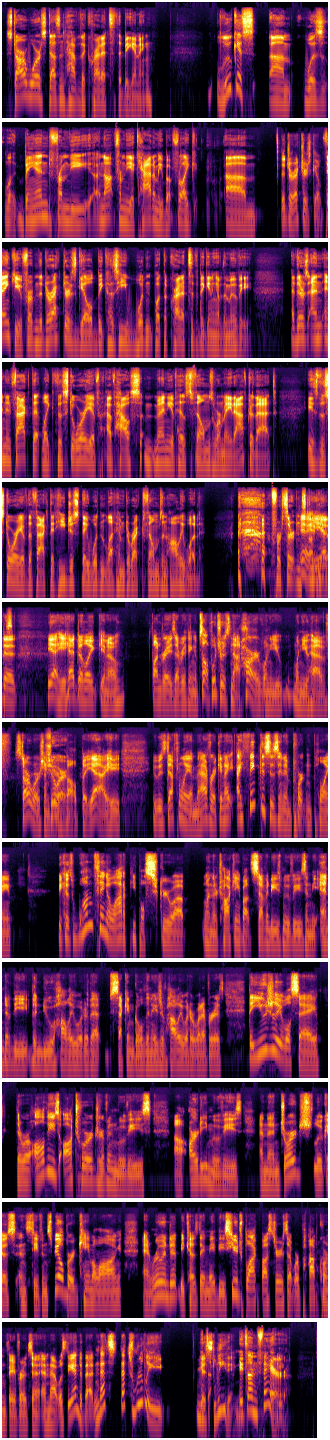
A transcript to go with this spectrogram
star wars doesn't have the credits at the beginning. Lucas um, was banned from the not from the academy but for like um, the Directors Guild. thank you from the directors guild because he wouldn't put the credits at the beginning of the movie and there's and, and in fact that like the story of, of how many of his films were made after that is the story of the fact that he just they wouldn't let him direct films in hollywood for certain Yeah, he had to. Yeah, he had to like you know fundraise everything himself, which was not hard when you when you have Star Wars under Sure. your belt. But yeah, he it was definitely a maverick, and I I think this is an important point because one thing a lot of people screw up when they're talking about 70s movies and the end of the the new Hollywood or that second golden age of Hollywood or whatever it is, they usually will say there were all these auteur driven movies, uh, arty movies, and then George Lucas and Steven Spielberg came along and ruined it because they made these huge blockbusters that were popcorn favorites, and, and that was the end of that. And that's that's really misleading. it's unfair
